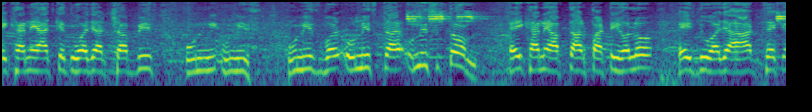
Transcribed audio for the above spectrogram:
এইখানে আজকে দু হাজার ছাব্বিশ উনিশ উনিশ উনিশটা উনিশতম এইখানে আফতার পার্টি হলো। এই দু হাজার আট থেকে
